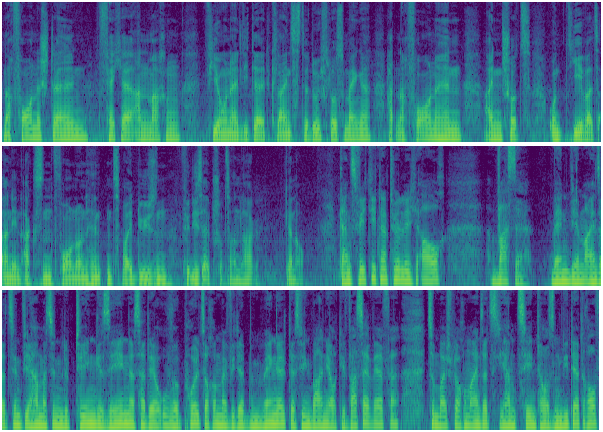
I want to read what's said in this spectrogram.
nach vorne stellen, Fächer anmachen, 400 Liter kleinste Durchflussmenge, hat nach vorne hin einen Schutz und jeweils an den Achsen vorne und hinten zwei Düsen für die Selbstschutzanlage. Genau. Ganz wichtig natürlich auch Wasser wenn wir im Einsatz sind. Wir haben es in Lübten gesehen, das hat der Uwe Puls auch immer wieder bemängelt. Deswegen waren ja auch die Wasserwerfer zum Beispiel auch im Einsatz. Die haben 10.000 Liter drauf.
